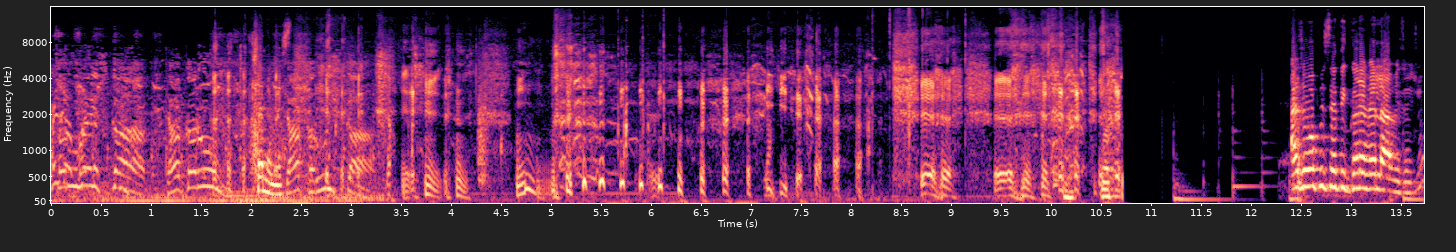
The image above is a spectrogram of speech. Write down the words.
करूं मैं इसका क्या करूं છે ને મિસ? क्या करूं इसका આજે ઓફિસેથી ઘરે વેલા આવી જજો.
